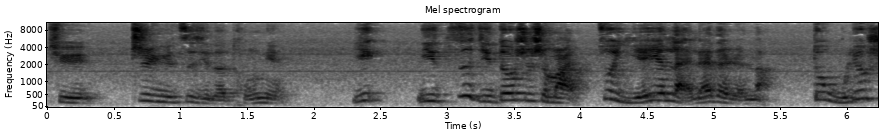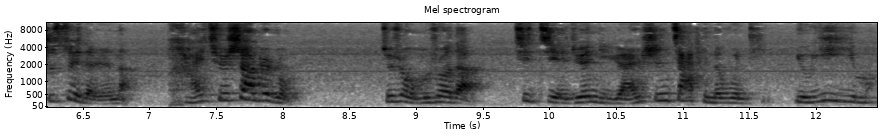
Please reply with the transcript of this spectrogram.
去治愈自己的童年，你你自己都是什么做爷爷奶奶的人了，都五六十岁的人了，还去上这种，就是我们说的去解决你原生家庭的问题，有意义吗？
